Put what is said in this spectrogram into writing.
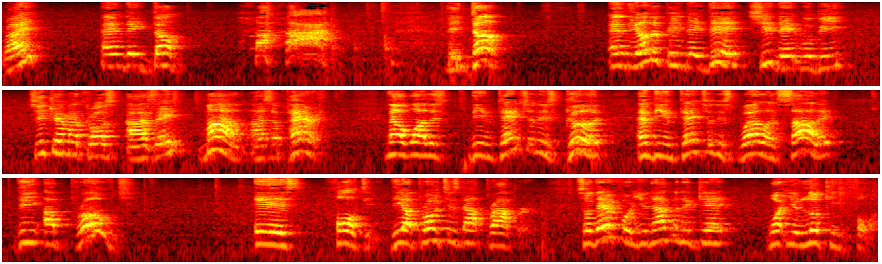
right? And they dump. they dump. And the other thing they did, she did, will be she came across as a mom, as a parent. Now, while the intention is good and the intention is well and solid, the approach is faulty. The approach is not proper. So therefore, you're not going to get what you're looking for.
